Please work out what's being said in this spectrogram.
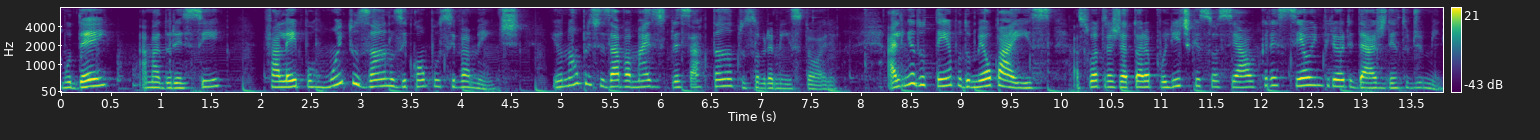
Mudei, amadureci, falei por muitos anos e compulsivamente. Eu não precisava mais expressar tanto sobre a minha história. A linha do tempo do meu país, a sua trajetória política e social cresceu em prioridade dentro de mim.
